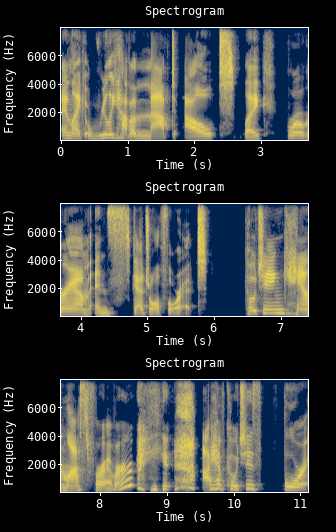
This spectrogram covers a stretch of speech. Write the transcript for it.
and like really have a mapped out like program and schedule for it. Coaching can last forever. I have coaches for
